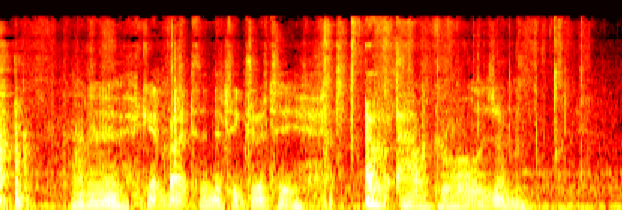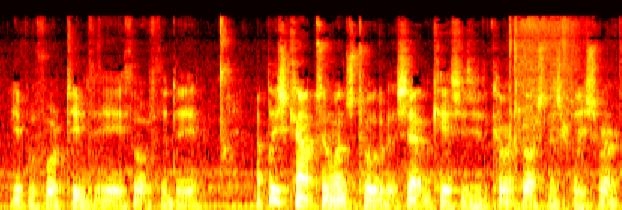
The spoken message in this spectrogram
Aye. And uh, getting back to the nitty gritty of alcoholism. April 14th, AA thought for the day. A police captain once told about certain cases he'd come across in his police work.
